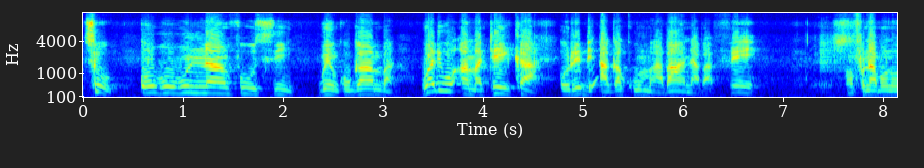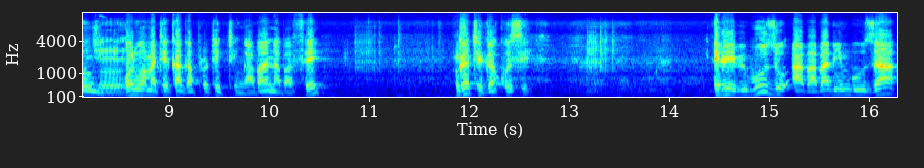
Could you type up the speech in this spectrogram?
So obwo bunnanfuusi bwe nkugamba waliwo amateeka already agakuuma abaana baffe onfuna bulungi? Waliwo amateeka aga protecting abaana baffe nga tegakoze. Ebyo ebibuuzo abo ababimbuuza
